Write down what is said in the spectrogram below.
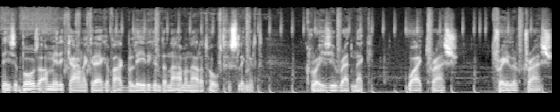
Deze boze Amerikanen krijgen vaak beledigende namen naar het hoofd geslingerd. Crazy redneck, white trash, trailer trash,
